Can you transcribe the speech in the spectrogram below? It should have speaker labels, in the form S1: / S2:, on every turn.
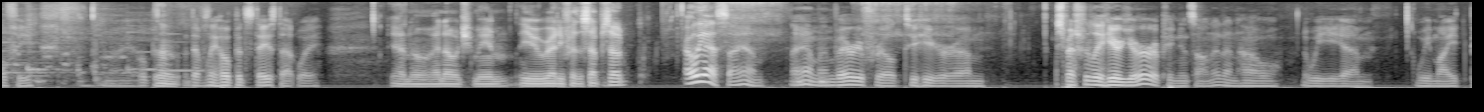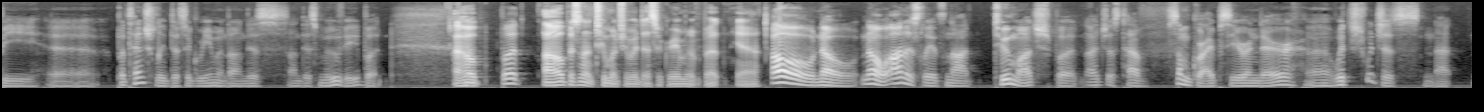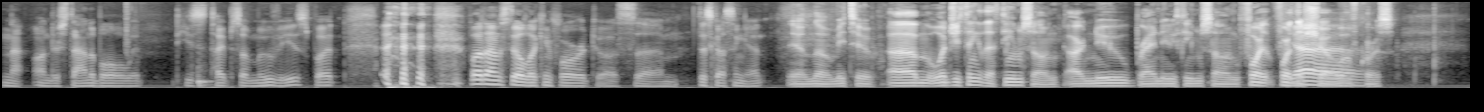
S1: healthy. And I hope it,
S2: Oh.
S1: I definitely hope it stays that way.
S2: Yeah, no, I know what you mean. Are you ready for this episode?
S1: Oh yes, I am. I am. I'm very thrilled to hear, um, especially hear your opinions on it and how we um, we might be uh, potentially disagreement on this on this movie. But
S2: I hope
S1: but
S2: I hope it's not too much of a disagreement, but yeah.
S1: oh no no honestly it's not too much. But I just have some gripes here and there, uh, which which is not not understandable with these types of movies. But but I'm still looking forward to us um, discussing it.
S2: Yeah, no, me too. Um, what do you think of the theme song? Our new, brand new theme song for for the show, of course.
